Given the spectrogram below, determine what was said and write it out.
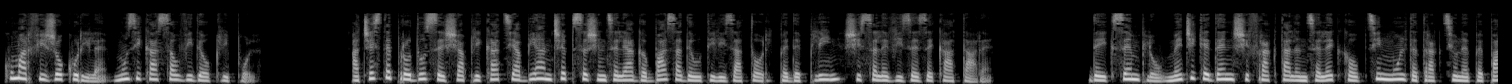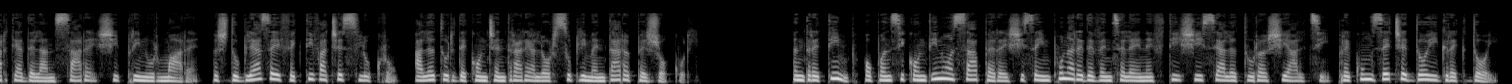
cum ar fi jocurile, muzica sau videoclipul. Aceste produse și aplicații abia încep să-și înțeleagă baza de utilizatori pe deplin și să le vizeze ca atare. De exemplu, Magic Eden și Fractal înțeleg că obțin multă tracțiune pe partea de lansare și, prin urmare, își dublează efectiv acest lucru, alături de concentrarea lor suplimentară pe jocuri. Între timp, OpenSea continuă să apere și să impună redevențele NFT și se alătură și alții, precum 10.2Y2,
